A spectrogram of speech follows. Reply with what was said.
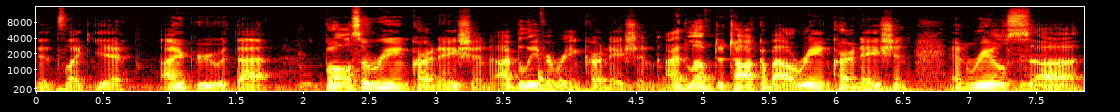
It's like, yeah, I agree with that but also reincarnation. I believe in reincarnation. I'd love to talk about reincarnation and real uh,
